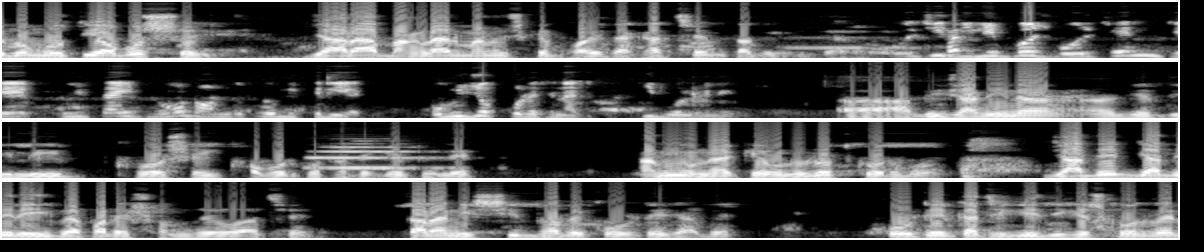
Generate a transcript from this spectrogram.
এবং অতি অবশ্যই যারা বাংলার মানুষকে ভয় দেখাচ্ছেন তাদের দিতে হবে। বলছি দিলীপ ঘোষ বলছেন যে সুইসাইড নোট অন্য কেউ লিখে দিয়েছে অভিযোগ করেছেন আজকে। কি বলবেন এই আমি জানি না যে দিলীপ ঘোষ এই খবর কোথা থেকে পেলে। আমি ওনাকে অনুরোধ করব যাদের যাদের এই ব্যাপারে সন্দেহ আছে তারা নিশ্চিতভাবে কোর্টে যাবে। কোর্টের কাছে গিয়ে জিজ্ঞেস করবেন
